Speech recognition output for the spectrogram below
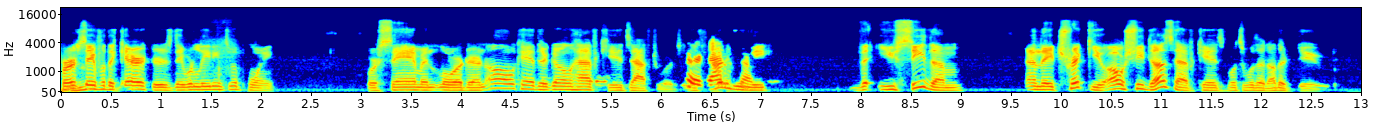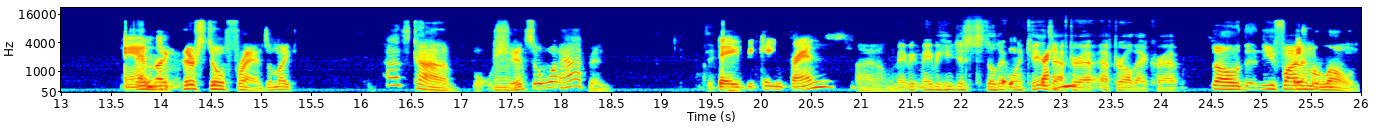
per se, for the characters, they were leading to a point where Sam and Laura Dern, oh, okay, they're gonna have kids afterwards. Sure, the third movie, that you see them and they trick you. Oh, she does have kids, but it's with another dude, and, and like they're still friends. I'm like, that's kind of bullshit. Mm-hmm. So what happened? they became friends. I don't know. Maybe maybe he just still didn't want kids Friends? after after all that crap. So th- you find him alone.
